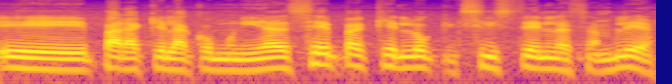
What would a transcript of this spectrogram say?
eh, para que la comunidad sepa qué es lo que existe en la Asamblea.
